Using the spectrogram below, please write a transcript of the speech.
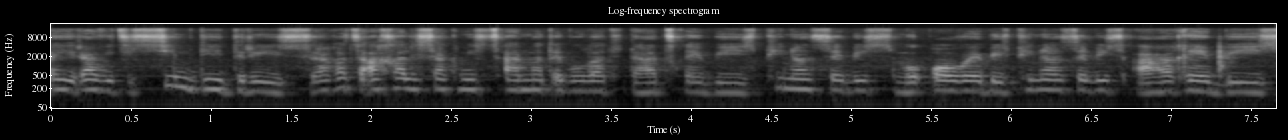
აი რა ვიცი, სიმდიდრის, რაღაც ახალი საქმის წარმატებულად დაწყების, ფინანსების მოპოვების, ფინანსების აღების,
